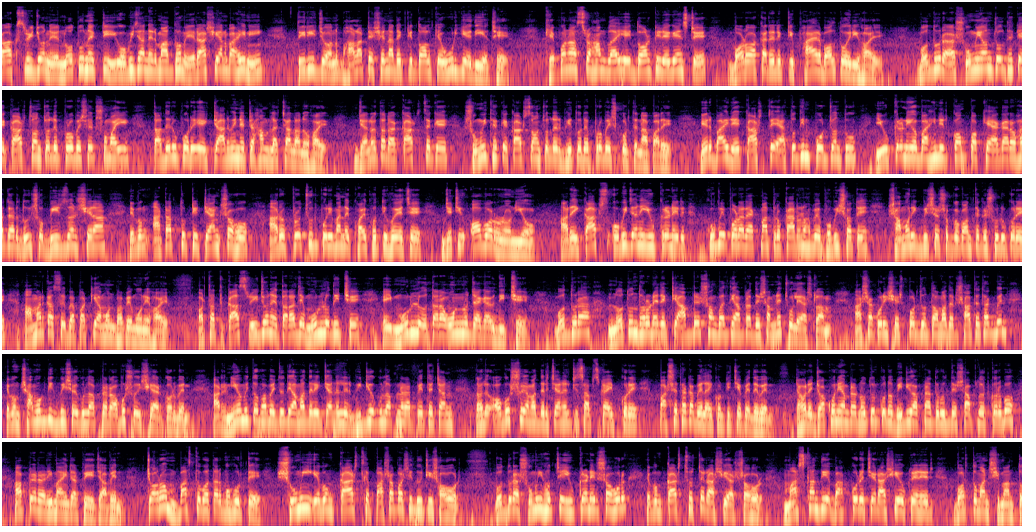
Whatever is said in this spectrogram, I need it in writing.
কাক্স রিজনে নতুন একটি অভিযানের মাধ্যমে রাশিয়ান বাহিনী তিরিশ জন ভাড়াটে সেনার একটি দলকে উড়িয়ে দিয়েছে। ক্ষেপণাস্ত্র হামলায় এই দলটির এগেনস্টে বড় আকারের একটি ফায়ার বল তৈরি হয়। বন্ধুরা, সুমি অঞ্চল থেকে কার্চ অঞ্চলে প্রবেশের সময় তাদের উপরে এই টার্মিনেটে হামলা চালানো হয়, যেন তারা কার্চ থেকে, সুমি থেকে কার্চ অঞ্চলের ভিতরে প্রবেশ করতে না পারে। এর বাইরে কার্চতে এতদিন পর্যন্ত ইউক্রেনীয় বাহিনীর কমপক্ষে এগারো হাজার দুইশো বিশ জন সেনা এবং আটাত্তরটি ট্যাঙ্কসহ আরও প্রচুর পরিমাণে ক্ষয়ক্ষতি হয়েছে, যেটি অবর্ণনীয়। আর এই কাটস অভিযানে ইউক্রেনের কূপে পড়ার একমাত্র কারণ হবে ভবিষ্যতে সামরিক বিশেষজ্ঞগণ থেকে শুরু করে আমার কাছে ব্যাপারটি এমনভাবে মনে হয়। অর্থাৎ কাস রিজনে তারা যে মূল্য দিচ্ছে, এই মূল্য তারা অন্য জায়গায় দিচ্ছে। বন্ধুরা, নতুন ধরনের একটি আপডেট সংবাদ নিয়ে আপনাদের সামনে চলে আসলাম। আশা করি শেষ পর্যন্ত আমাদের সাথে থাকবেন এবং সামগ্রিক বিষয়গুলো আপনারা অবশ্যই শেয়ার করবেন। আর নিয়মিতভাবে যদি আমাদের এই চ্যানেলের ভিডিওগুলো আপনারা পেতে চান, তাহলে অবশ্যই আমাদের চ্যানেলটি সাবস্ক্রাইব করে পাশে থাকা বেল আইকনটি চেপে দেবেন। তাহলে যখনই আমরা নতুন কোনো ভিডিও আপনাদের উদ্দেশ্যে আপলোড করব, আপনারা রিমাইন্ডার পেয়ে যাবেন। চরম বাস্তবতার মুহূর্তে সুমি এবং কার্স পাশাপাশি দুইটি শহর। বন্ধুরা, সুমি হচ্ছে ইউক্রেনের শহর এবং কার্স হচ্ছে রাশিয়ার শহর। মাঝখান দিয়ে ভাগ করেছে রাশিয়া ইউক্রেনের বর্তমান সীমান্ত।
